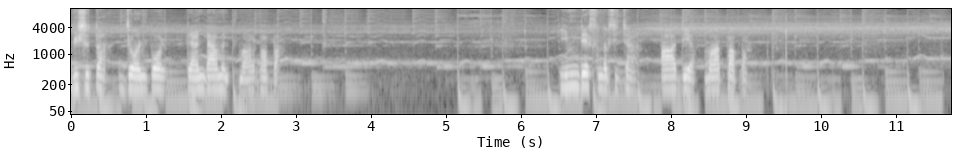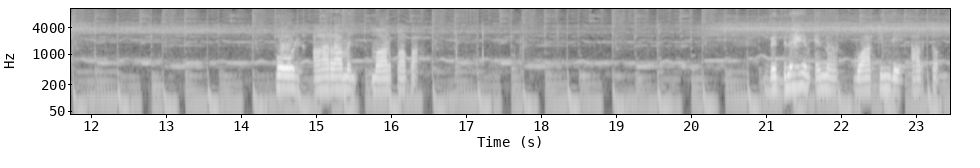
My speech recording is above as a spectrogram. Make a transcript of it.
വിശുദ്ധ ജോൺ പോൾ രണ്ടാമൻ മാർപ്പാപ്പ. ഇന്ത്യ സന്ദർശിച്ച ആദ്യ മാർപ്പാപ്പ. പോൾ ആറാമൻ മാർപ്പാപ്പ. ബെദ്ലഹേം എന്ന വാക്കിന്റെ അർത്ഥം.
